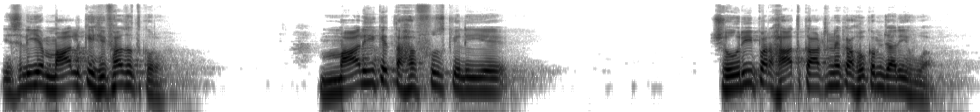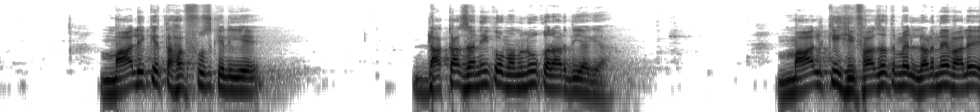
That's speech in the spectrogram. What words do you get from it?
اس لیے مال کی حفاظت کرو۔ مال ہی کے تحفظ کے لیے چوری پر ہاتھ کاٹنے کا حکم جاری ہوا۔ مال ہی کے تحفظ کے لیے ڈاکہ زنی کو ممنوع قرار دیا گیا۔ مال کی حفاظت میں لڑنے والے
